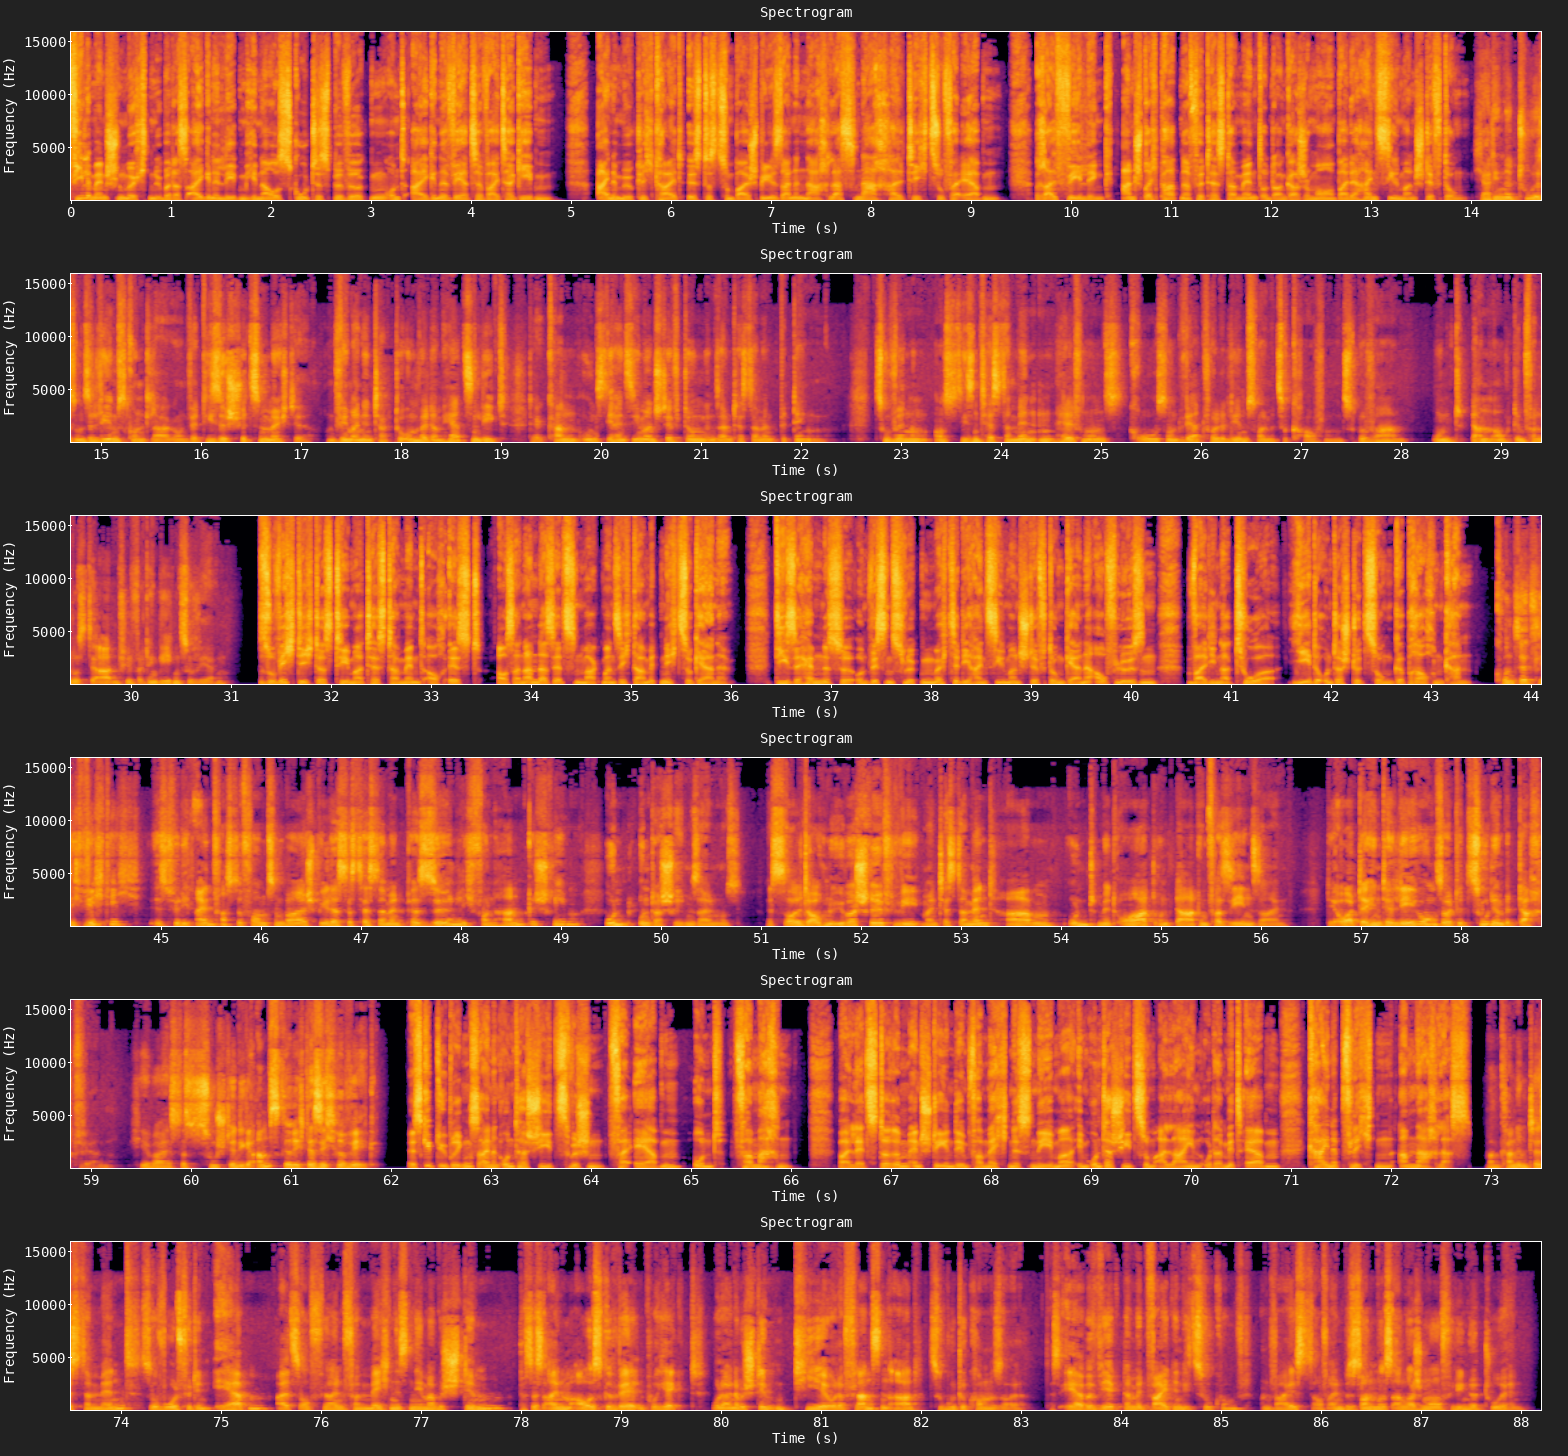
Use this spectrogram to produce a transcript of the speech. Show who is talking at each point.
Speaker 1: Viele Menschen möchten über das eigene Leben hinaus Gutes bewirken und eigene Werte weitergeben. Eine Möglichkeit ist es zum Beispiel, seinen Nachlass nachhaltig zu vererben. Ralf Wehling, Ansprechpartner für Testament und Engagement bei der Heinz-Sielmann-Stiftung.
Speaker 2: Ja, die Natur ist unsere Lebensgrundlage und wer diese schützen möchte und wem eine intakte Umwelt am Herzen liegt, der kann uns die Heinz-Sielmann-Stiftung in seinem Testament bedenken. Zuwendungen aus diesen Testamenten helfen uns, große und wertvolle Lebensräume zu kaufen und zu bewahren und dann auch dem Verlust der Artenvielfalt entgegenzuwirken.
Speaker 1: So wichtig das Thema Testament auch ist, auseinandersetzen mag man sich damit nicht so gerne. Diese Hemmnisse und Wissenslücken möchte die Heinz-Sielmann-Stiftung gerne auflösen, weil die Natur jede Unterstützung gebrauchen kann.
Speaker 2: Grundsätzlich wichtig ist für die einfachste Form zum Beispiel, dass das Testament persönlich von Hand geschrieben und unterschrieben sein muss. Es sollte auch eine Überschrift wie mein Testament haben und mit Ort und Datum versehen sein. Der Ort der Hinterlegung sollte zudem bedacht werden. Hierbei ist das zuständige Amtsgericht der sichere Weg.
Speaker 1: Es gibt übrigens einen Unterschied zwischen vererben und vermachen. Bei letzterem entstehen dem Vermächtnisnehmer im Unterschied zum Allein- oder Miterben keine Pflichten am Nachlass.
Speaker 2: Man kann im Testament sowohl für den Erben als auch für einen Vermächtnisnehmer bestimmen, dass es einem ausgewählten Projekt oder einer bestimmten Tier- oder Pflanzenart zugutekommen soll. Das Erbe wirkt damit weit in die Zukunft und weist auf ein besonderes Engagement für die Natur hin.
